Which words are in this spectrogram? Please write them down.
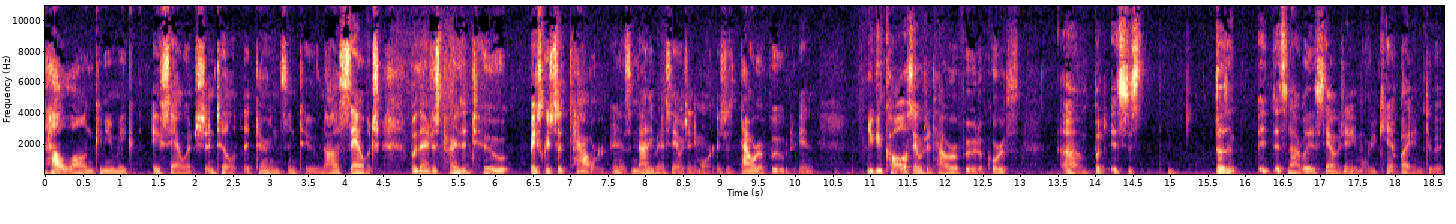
how long can you make a sandwich until it turns into not a sandwich, but then it just turns into basically just a tower, and it's not even a sandwich anymore. It's just a tower of food, and you could call a sandwich a tower of food, of course, um, but it's just it doesn't. It, it's not really a sandwich anymore. You can't bite into it.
